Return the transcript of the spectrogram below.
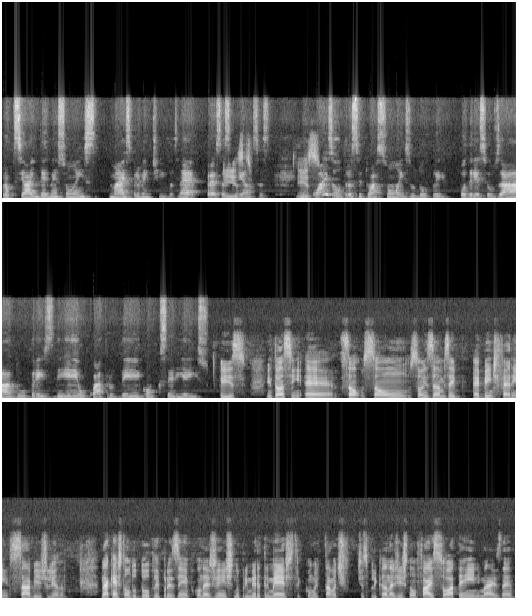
propiciar intervenções mais preventivas, né, para essas Isso. crianças. Isso. Em quais outras situações o Doppler poderia ser usado, o 3D, o 4D, como que seria isso? Isso. Então, assim, é, são, são, são exames aí, é bem diferentes, sabe, Juliana? Na questão do Doppler, por exemplo, quando a gente, no primeiro trimestre, como eu estava te, te, explicando, a gente não faz só a TN mais, né?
